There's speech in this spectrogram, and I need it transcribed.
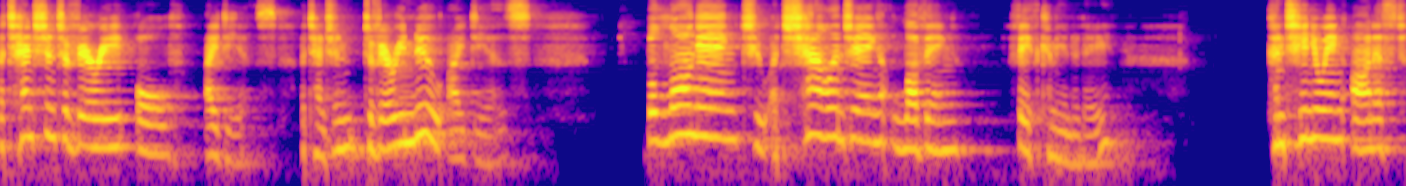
Attention to very old ideas. Attention to very new ideas. Belonging to a challenging, loving faith community. Continuing honest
